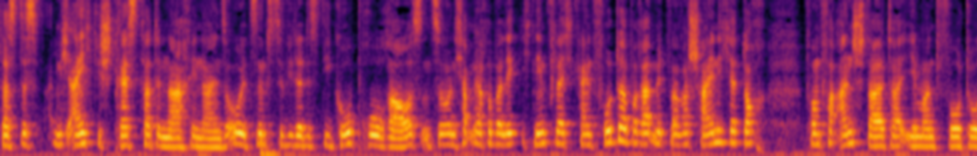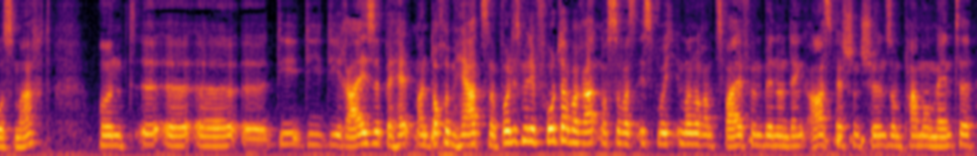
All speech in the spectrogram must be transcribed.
dass das mich eigentlich gestresst hat im Nachhinein. So, oh, jetzt nimmst du wieder das, die GoPro raus und so. Und ich habe mir auch überlegt, ich nehme vielleicht kein Fotoapparat mit, weil wahrscheinlich ja doch vom Veranstalter jemand Fotos macht und äh, äh, äh, die, die, die Reise behält man doch im Herzen, obwohl das mit dem Fotoapparat noch sowas ist, wo ich immer noch am Zweifeln bin und denke, ah, es wäre schon schön, so ein paar Momente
